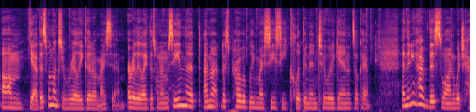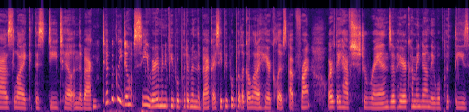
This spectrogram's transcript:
Um, yeah, this one looks really good on my sim. I really like this one. I'm seeing that I'm not, that's probably my CC clipping into it again. It's okay. And then you have this one, which has like this detail in the back. Typically don't see very many people put them in the back. I see people put like a lot of hair clips up front, or if they have strands of hair coming down, they will put these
